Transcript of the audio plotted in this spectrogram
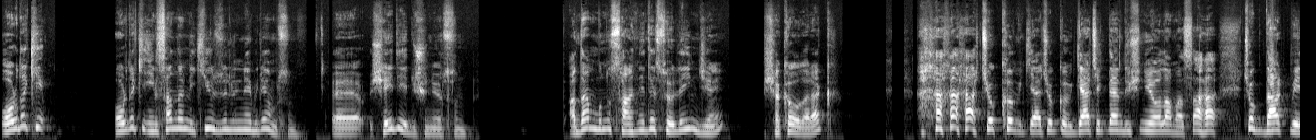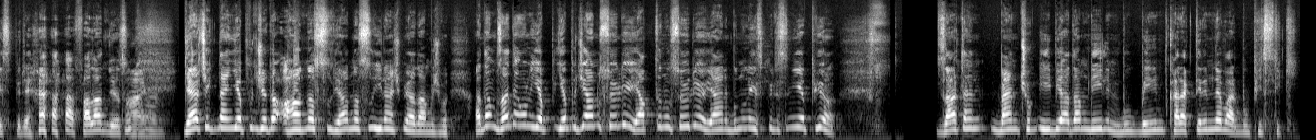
Oradaki oradaki insanların iki yüzlülüğü ne biliyor musun? Ee, şey diye düşünüyorsun. Adam bunu sahnede söyleyince şaka olarak çok komik ya çok komik. Gerçekten düşünüyor olamaz. Çok dark bir espri falan diyorsun. Aynen. Gerçekten yapınca da aha nasıl ya nasıl iğrenç bir adammış bu. Adam zaten onu yap- yapacağını söylüyor, yaptığını söylüyor. Yani bunun esprisini yapıyor. Zaten ben çok iyi bir adam değilim. Bu benim karakterimde var bu pislik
